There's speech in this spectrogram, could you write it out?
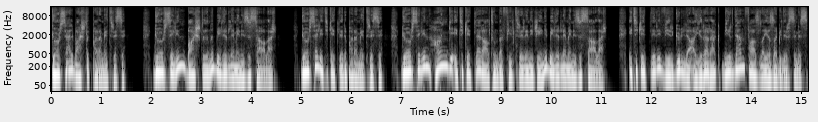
Görsel başlık parametresi görselin başlığını belirlemenizi sağlar. Görsel etiketleri parametresi, görselin hangi etiketler altında filtreleneceğini belirlemenizi sağlar. Etiketleri virgülle ayırarak birden fazla yazabilirsiniz.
